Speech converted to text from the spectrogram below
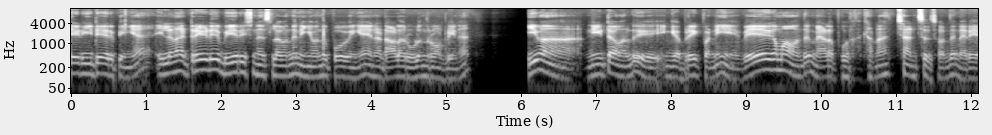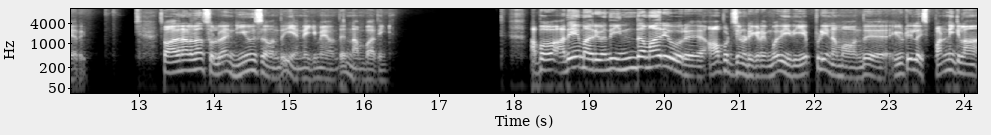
தேடிக்கிட்டே இருப்பீங்க. இல்லைனா ட்ரேடே பியரிஷ்னஸில் வந்து நீங்கள் வந்து போவீங்க. ஏன்னா டாலர் விழுந்துரும் அப்படின்னு. ஈவன் நீட்டாக வந்து இங்கே பிரேக் பண்ணி வேகமாக வந்து மேலே போகிறதுக்கான சான்சஸ் வந்து நிறைய இருக்குது ஸோ அதனால தான் சொல்லுவேன் நியூஸை வந்து என்றைக்குமே வந்து நம்பாதீங்க. அப்போது அதே மாதிரி வந்து இந்த மாதிரி ஒரு ஆப்பர்ச்சுனிட்டி கிடைக்கும்போது இது எப்படி நம்ம வந்து யூட்டிலைஸ் பண்ணிக்கலாம்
